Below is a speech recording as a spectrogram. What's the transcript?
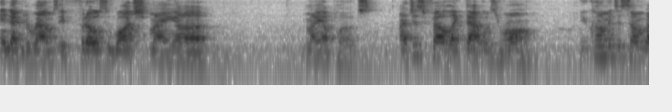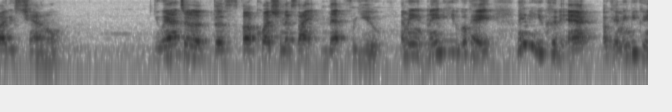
In Nebula Realms, if for those who watch my, uh, my uploads. I just felt like that was wrong. You come into somebody's channel, you answer this the question that's not meant for you. I mean, maybe you, okay, maybe you could, act, okay, maybe you can,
